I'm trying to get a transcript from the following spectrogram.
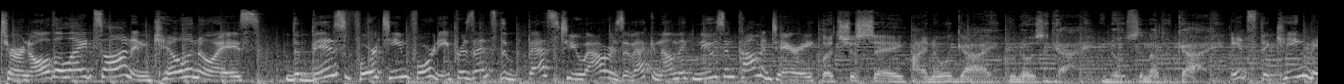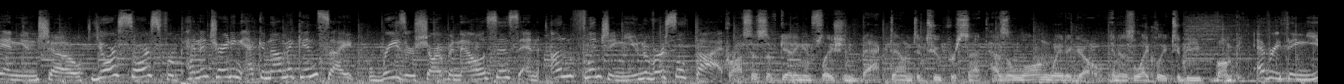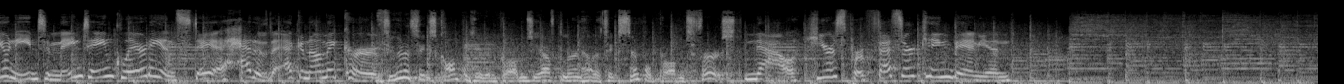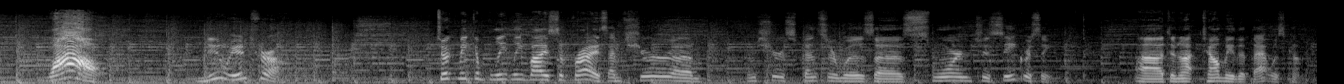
Turn all the lights on and kill the noise. The Biz 1440 presents the best two hours of economic news and commentary. Let's just say I know a guy who knows a guy who knows another guy. It's the King Banian Show, your source for penetrating economic insight, razor sharp analysis, and unflinching universal thought. Process of getting inflation back down to 2% has a long way to go and is likely to be bumpy. Everything you need to maintain clarity and stay ahead of the economic curve. If you're going to fix complicated problems, you have to learn how to fix simple problems first. Now, here's Professor King Banian. Wow! New intro. Took me completely by surprise. I'm sure. Um, I'm sure Spencer was uh, sworn to secrecy uh, to not tell me that that was coming.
